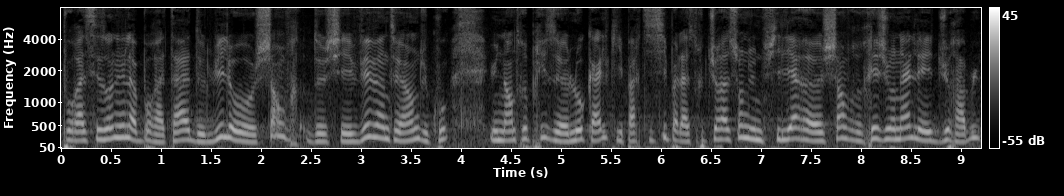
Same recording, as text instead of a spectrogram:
pour assaisonner la burrata, de l'huile au chanvre de chez V21 du coup, une entreprise locale qui participe à la structuration d'une filière euh, chanvre régionale et durable.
